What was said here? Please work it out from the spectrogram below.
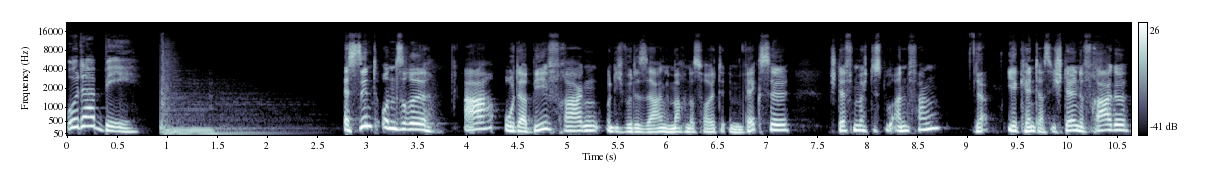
oder B? Es sind unsere A- oder B-Fragen und ich würde sagen, wir machen das heute im Wechsel. Steffen, möchtest du anfangen? Ja. Ihr kennt das. Ich stelle eine Frage,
